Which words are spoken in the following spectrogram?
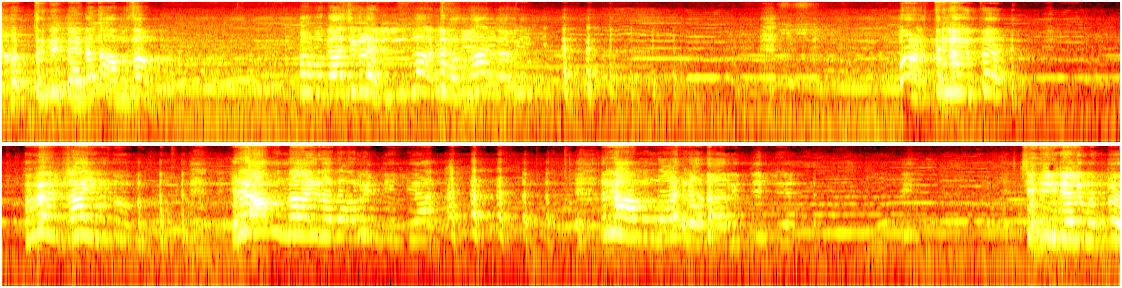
കത്ത് കിട്ടേണ്ട താമസം. അവകാശികൾ എല്ലാവരും ഒന്നാലറി. പഴത്തിനകത്ത് വിഷായിരുന്നു. രാമൻ നായർ അത് അറിഞ്ഞില്ല. രാമൻ നായർ അത് അറിഞ്ഞില്ല. ശരീരന് മുൻപ്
